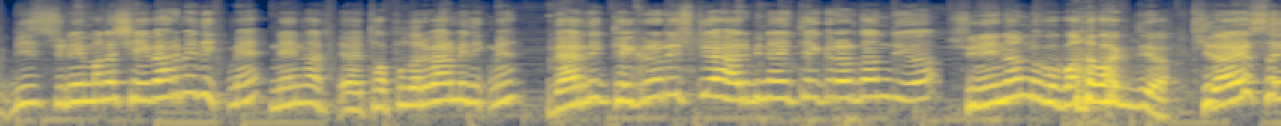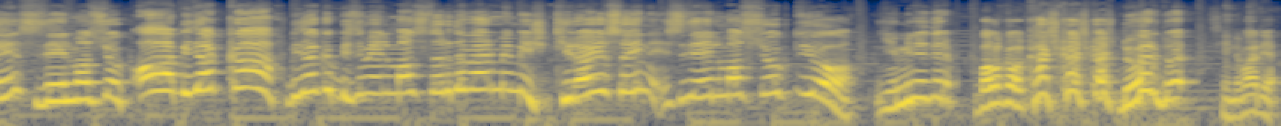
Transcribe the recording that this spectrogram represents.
Biz Süleyman'a şey vermedik mi? Ne var? E, tapuları vermedik mi? Verdik tekrar istiyor. Her binayı tekrardan diyor. Süleyman mı bu bana bak diyor. Kiraya sayın size elmas yok. Aa bir dakika. Bir dakika bizim elmasları da vermemiş. Kiraya sayın size elmas yok diyor. Yemin ederim. Balık bak kaç kaç kaç. Döver döver. Seni var ya.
